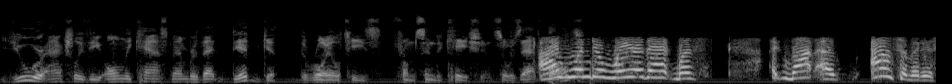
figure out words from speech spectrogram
you were actually the only cast member that did get the royalties from syndication. So is that I false? wonder where that was. Not a ounce of it is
